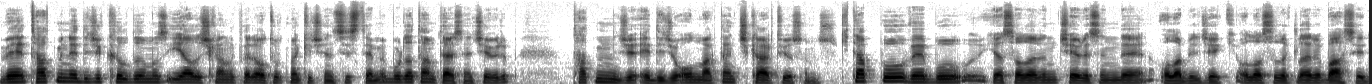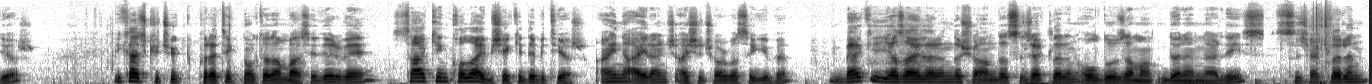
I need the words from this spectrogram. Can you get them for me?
Ve tatmin edici kıldığımız iyi alışkanlıkları oturtmak için sistemi burada tam tersine çevirip tatmin edici olmaktan çıkartıyorsunuz. Kitap bu ve bu yasaların çevresinde olabilecek olasılıkları bahsediyor. Birkaç küçük pratik noktadan bahsediyor ve sakin kolay bir şekilde bitiyor. Aynı ayran aşı çorbası gibi. Belki yaz aylarında şu anda sıcakların olduğu zaman dönemlerdeyiz. Sıcakların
